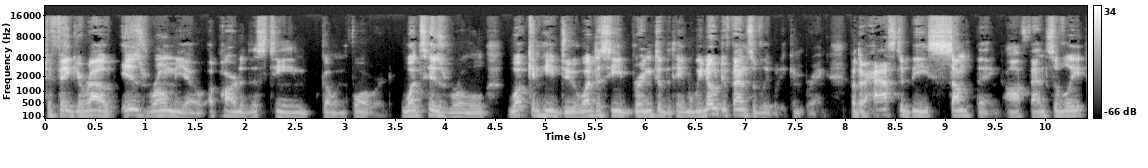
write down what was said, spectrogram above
to figure out is Romeo a part of this team going forward? What's his role? What can he do? What does he bring to the table? We know defensively what he can bring, but there has to be something offensively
